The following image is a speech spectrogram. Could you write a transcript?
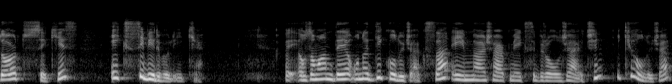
4, 8, eksi 1 bölü 2. E, o zaman D ona dik olacaksa eğimler çarpımı eksi 1 olacağı için 2 olacak.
